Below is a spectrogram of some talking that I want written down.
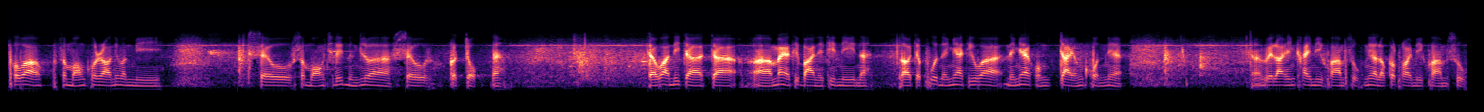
เพราะว่าสมองคนเรานี่มันมีเซลล์สมองชนิดหนึ่งที่ว่าเซลล์กระจกนะ แต่ว่านี้จะจะไม่อธิบายในที่นี้นะเเราจะพูดในแง่ที่ว่าในแง่ของใจของคนเนี่ยเวลาเห็นใครมีความสุขเนี่ย เราก็พลอยมีความสุข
